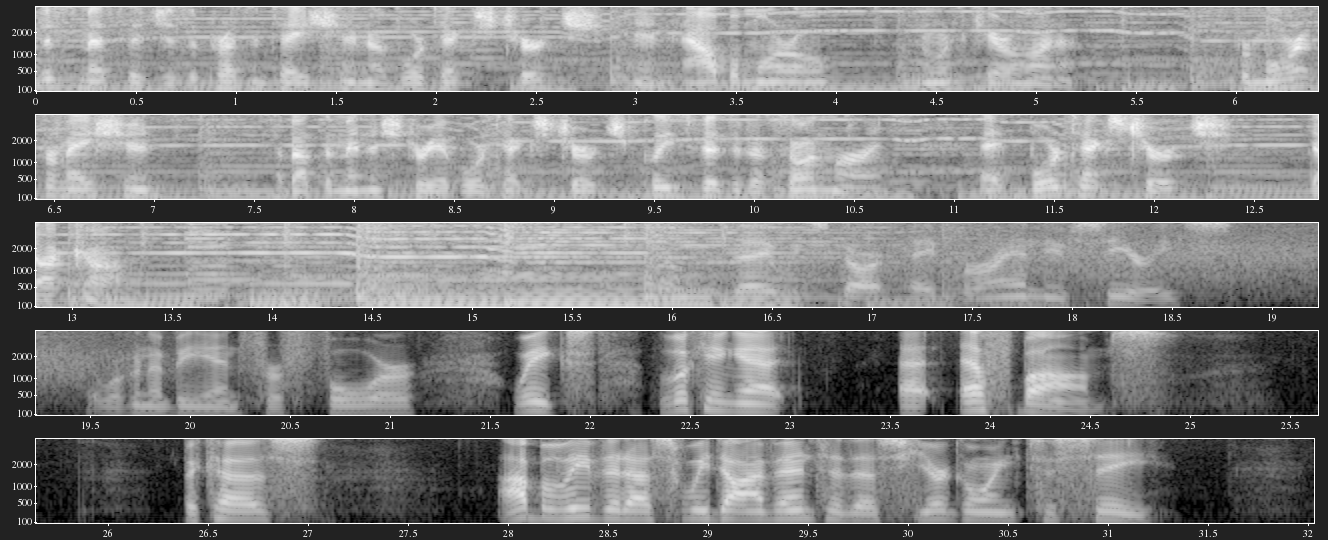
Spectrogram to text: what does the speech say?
This message is a presentation of Vortex Church in Albemarle, North Carolina. For more information about the ministry of Vortex Church, please visit us online at vortexchurch.com. Today we start a brand new series that we're going to be in for four weeks looking at, at F bombs. Because I believe that as we dive into this, you're going to see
